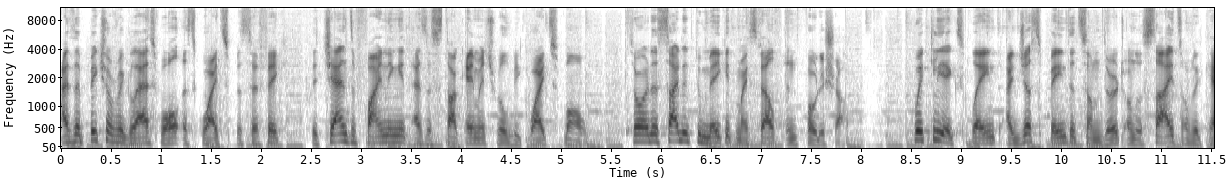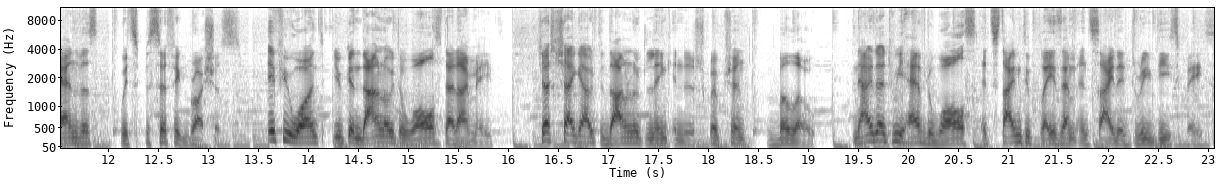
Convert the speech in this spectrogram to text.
As a picture of a glass wall is quite specific, the chance of finding it as a stock image will be quite small. So I decided to make it myself in Photoshop. Quickly explained, I just painted some dirt on the sides of the canvas with specific brushes. If you want, you can download the walls that I made. Just check out the download link in the description below. Now that we have the walls, it's time to place them inside a 3D space.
